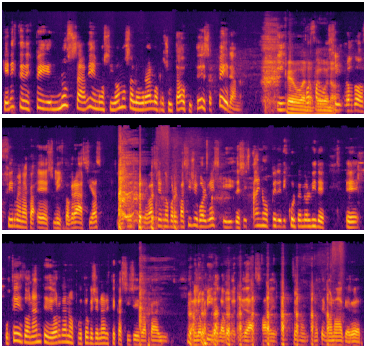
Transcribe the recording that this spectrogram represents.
que en este despegue no sabemos si vamos a lograr los resultados que ustedes esperan. Y qué bueno, por favor, qué los dos firmen acá. Es listo, gracias. Te vas yendo por el pasillo y volvés y decís, ay no, espere, disculpe, me olvidé eh, usted es donante de órganos porque tengo que llenar este casillero acá y me lo pide la autoridad, ¿sabe? Yo no, tengo nada que ver.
